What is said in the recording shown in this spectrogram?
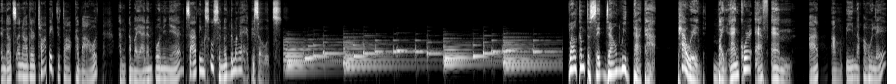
And that's another topic to talk about. Antabayanan po ninyo yan sa ating susunod na mga episodes. Welcome to Sit Down with Tata, powered by Anchor FM. At ang pinakahuli,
